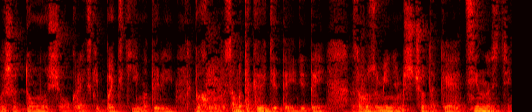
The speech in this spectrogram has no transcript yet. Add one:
лише тому, що українські батьки, матері виховали саме таких дітей, дітей з розумінням, що таке цінності,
